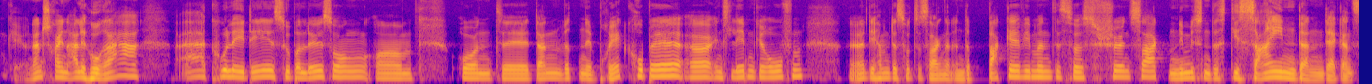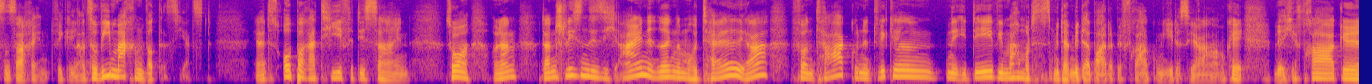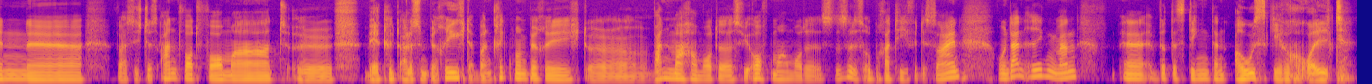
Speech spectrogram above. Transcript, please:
Okay, und dann schreien alle Hurra, ah, coole Idee, super Lösung. Ähm, und äh, dann wird eine Projektgruppe äh, ins Leben gerufen. Ja, die haben das sozusagen dann in der Backe, wie man das so schön sagt. Und die müssen das Design dann der ganzen Sache entwickeln. Also wie machen wir das jetzt? Ja, das operative Design. So, und dann, dann schließen sie sich ein in irgendeinem Hotel, ja, für einen Tag und entwickeln eine Idee, wie machen wir das jetzt mit der Mitarbeiterbefragung jedes Jahr? Okay, welche Fragen, äh, was ist das Antwortformat, äh, wer kriegt alles einen Bericht, wann kriegt man einen Bericht, äh, wann machen wir das, wie oft machen wir das? Das ist das operative Design. Und dann irgendwann äh, wird das Ding dann ausgerollt.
